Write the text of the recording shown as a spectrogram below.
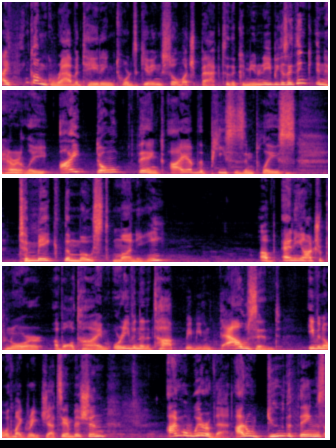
I think I'm gravitating towards giving so much back to the community because I think inherently, I don't think I have the pieces in place to make the most money of any entrepreneur of all time, or even in the top, maybe even thousand, even though with my great Jets ambition. I'm aware of that. I don't do the things,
